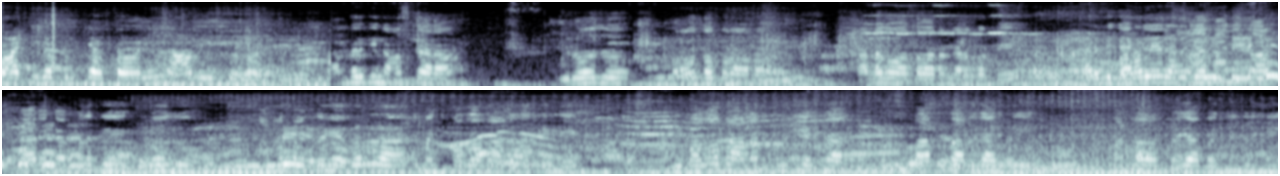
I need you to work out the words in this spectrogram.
పార్టీగా కృషి చేస్తామని హామీ ఇస్తున్నాను. అందరికీ నమస్కారం. ఈరోజు పర్వతాపురంలో పండగ వాతావరణం నెలకొంది. కార్యకర్తలకి ఈరోజు మంచి మంచి పదవులు రావడం జరిగింది. ఈ పదవులు రావడానికి కృషి చేసిన పార్థసారథి గారికి మండల ప్రజాప్రతినిధులకి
